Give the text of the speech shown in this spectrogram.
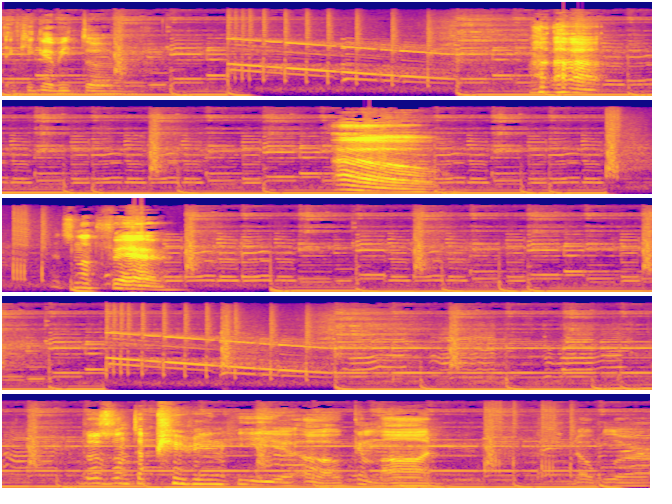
Thinking a bit oh. That's not fair. Doesn't appear in here. Oh, come on. No blur.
